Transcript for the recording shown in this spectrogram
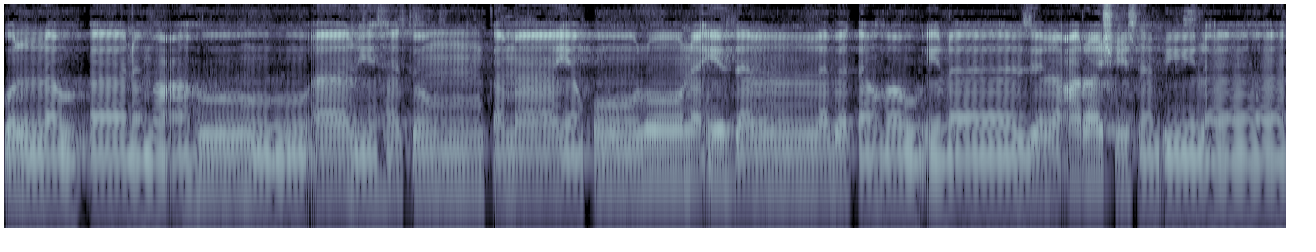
قل لو كان معه آلهة كما يقولون إذا لابتغوا إلى ذي العرش سبيلا.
